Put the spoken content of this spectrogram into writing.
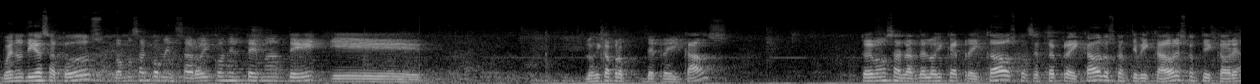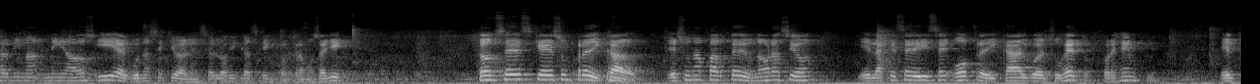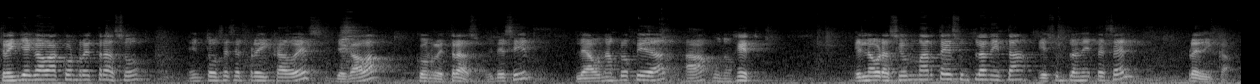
Buenos días a todos. Vamos a comenzar hoy con el tema de eh, lógica de predicados. Entonces vamos a hablar de lógica de predicados, concepto de predicados, los cuantificadores, cuantificadores anidados y algunas equivalencias lógicas que encontramos allí. Entonces, ¿qué es un predicado? Es una parte de una oración en la que se dice o predica algo del sujeto. Por ejemplo, el tren llegaba con retraso, entonces el predicado es llegaba con retraso, es decir, le da una propiedad a un objeto. En la oración Marte es un planeta, es un planeta es el predicado.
